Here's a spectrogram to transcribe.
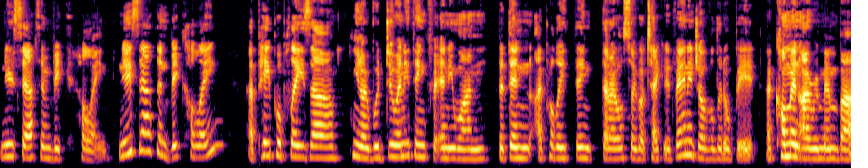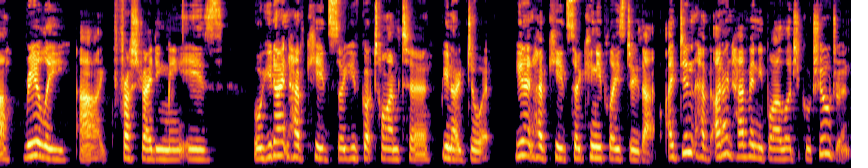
New South and Vic Helene. New South and Vic Helene, a people pleaser, you know, would do anything for anyone, but then I probably think that I also got taken advantage of a little bit. A comment I remember really uh, frustrating me is, well, you don't have kids, so you've got time to, you know, do it. You don't have kids, so can you please do that? I didn't have, I don't have any biological children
